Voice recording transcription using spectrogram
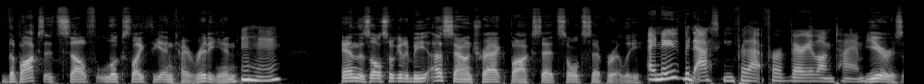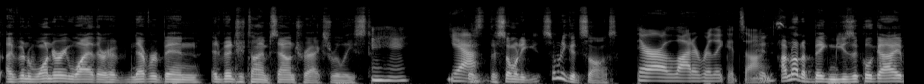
The box itself looks like the Enchiridion, Mm-hmm. and there's also going to be a soundtrack box set sold separately. I know you've been asking for that for a very long time. Years. I've been wondering why there have never been Adventure Time soundtracks released. Mm-hmm. Yeah, There's so many, so many good songs. there are a lot of really good And songs. I'm not a big musical guy,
